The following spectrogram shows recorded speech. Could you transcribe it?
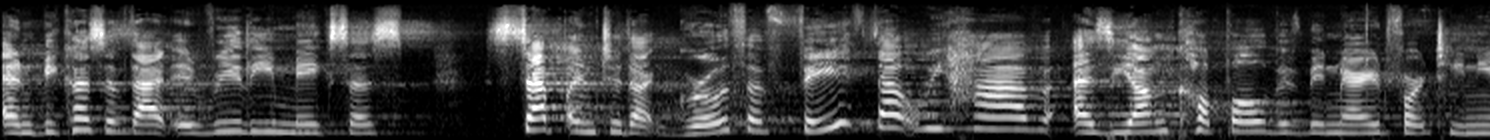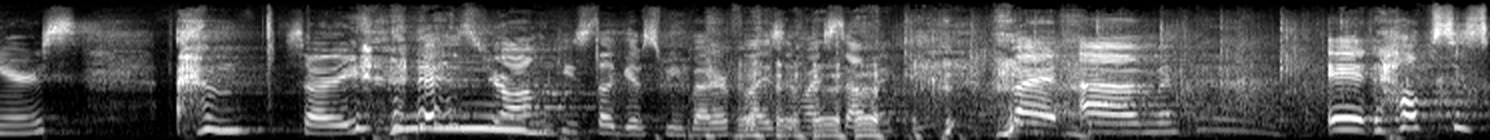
And because of that, it really makes us step into that growth of faith that we have as young couple. We've been married 14 years. Sorry, strong. He still gives me butterflies in my stomach. But um, it helps us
